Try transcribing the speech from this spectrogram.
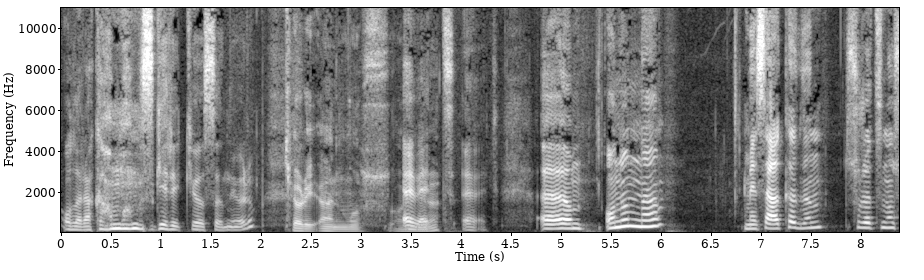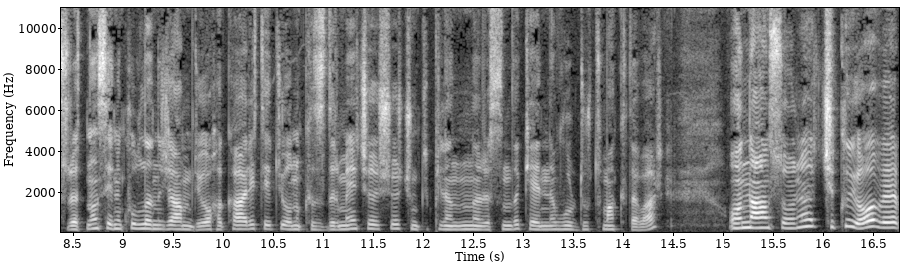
olarak anmamız gerekiyor sanıyorum. Carrie Ann Moss oynuyor. Evet, evet. Ee, onunla mesela kadın suratına suratına seni kullanacağım diyor. Hakaret ediyor, onu kızdırmaya çalışıyor. Çünkü planının arasında kendine vurdurtmak da var. Ondan sonra çıkıyor ve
